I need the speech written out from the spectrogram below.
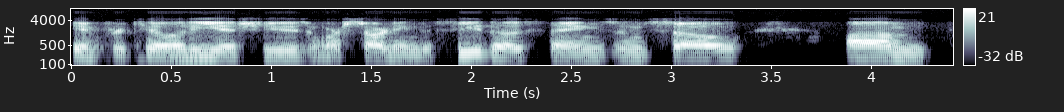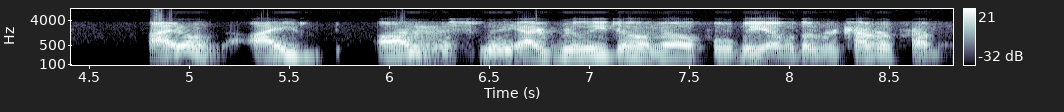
infertility mm-hmm. issues, and we're starting to see those things. And so, um, I don't. I honestly, I really don't know if we'll be able to recover from it.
